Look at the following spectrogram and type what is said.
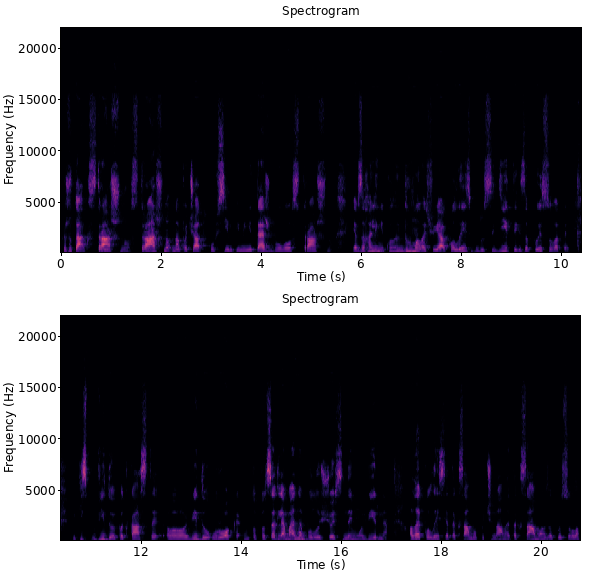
Кажу так, страшно, страшно на початку всім, і мені теж було страшно. Я взагалі ніколи не думала, що я колись буду сидіти і записувати якісь відеоподкасти, відеоуроки. Ну, тобто, це для мене було щось неймовірне. Але колись я так само починала, я так само записувала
